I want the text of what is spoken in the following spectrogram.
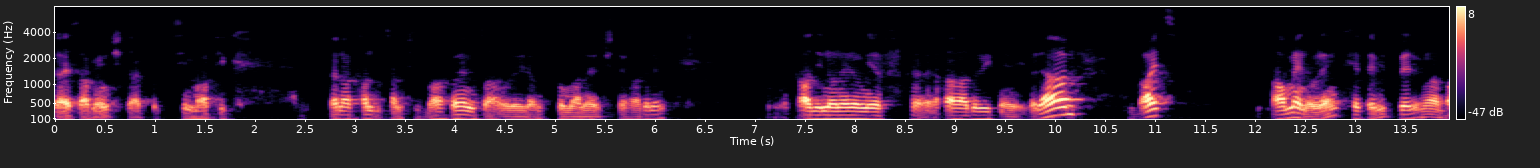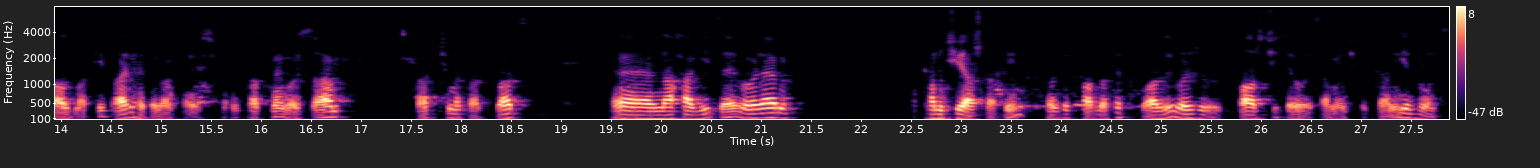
կա այս ամեն ինչի տակ, որպեսզի մարդիկ տնական չզբաղվեն, սա որ իրանց կոմաները չտեղադրեն կազինոներում եւ խաղադրույքների վրա, բայց ամեն օրենք հետևից բերում է բազմաթիվ այլ հետևանքներ։ Կարծում եմ, որ սա շատ չմտածված նախագիծ է, որը կամ չի աշխատի, որովհետեւ պարզապես կպարզվի, որ պարզ չի թե այս ամեն ինչը պետք անի եւ ոնց։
